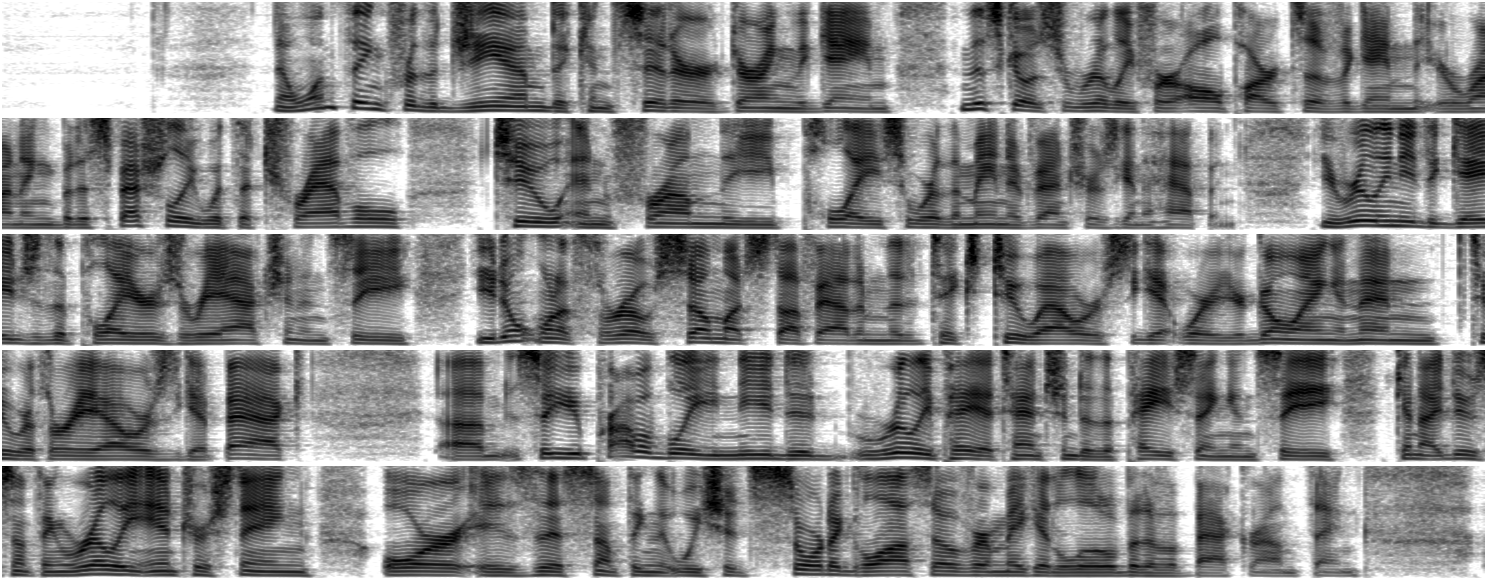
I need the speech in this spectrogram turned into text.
Now, one thing for the GM to consider during the game, and this goes really for all parts of a game that you're running, but especially with the travel to and from the place where the main adventure is going to happen. You really need to gauge the player's reaction and see. You don't want to throw so much stuff at them that it takes two hours to get where you're going and then two or three hours to get back um, so you probably need to really pay attention to the pacing and see can I do something really interesting or is this something that we should sort of gloss over, make it a little bit of a background thing.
